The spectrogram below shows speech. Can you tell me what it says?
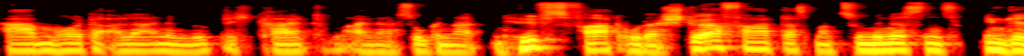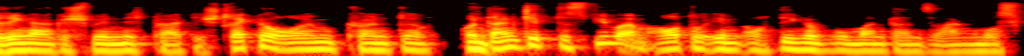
haben heute alle eine Möglichkeit einer sogenannten Hilfsfahrt oder Störfahrt, dass man zumindest in geringer Geschwindigkeit die Strecke räumen könnte. Und dann gibt es wie beim Auto eben auch Dinge, wo man dann sagen muss,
